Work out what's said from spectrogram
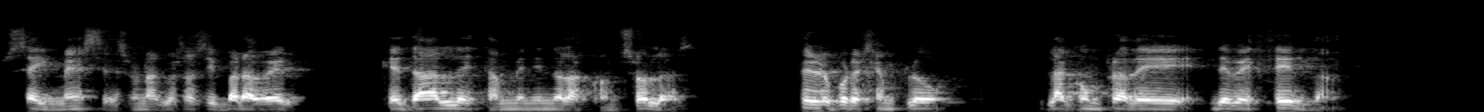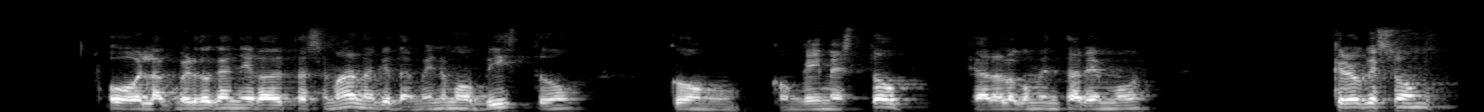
seis meses, una cosa así, para ver qué tal le están vendiendo las consolas. Pero, por ejemplo, la compra de, de Bethesda o el acuerdo que han llegado esta semana, que también hemos visto con, con GameStop, que ahora lo comentaremos, creo que son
